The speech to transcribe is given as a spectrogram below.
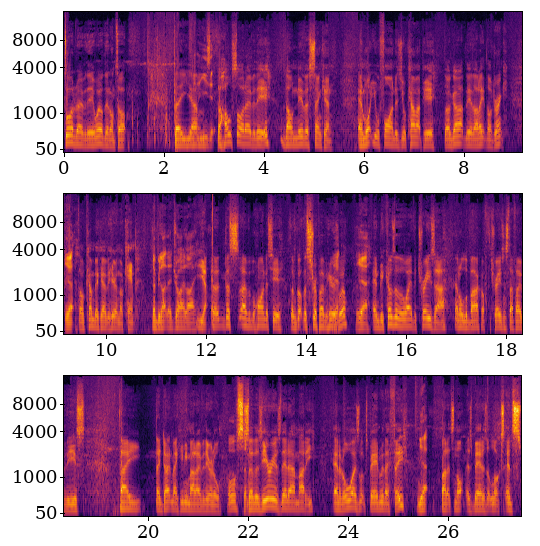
slide it over there, weld that on top. They, um, use it. the whole side over there, they'll never sink in. And what you'll find is you'll come up here, they'll go up there, they'll eat, they'll drink, Yeah. they'll come back over here and they'll camp. They'll be like their dry lie. Yeah. So this over behind us here, they've got the strip over here Yeah, as well. yeah. And because of the way the trees are and all the bark off the trees and stuff over the years, they they don't make any mud over there at all. Awesome. So there's areas that are muddy and it always looks bad where they feed, Yeah. but it's not as bad as it looks. It's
